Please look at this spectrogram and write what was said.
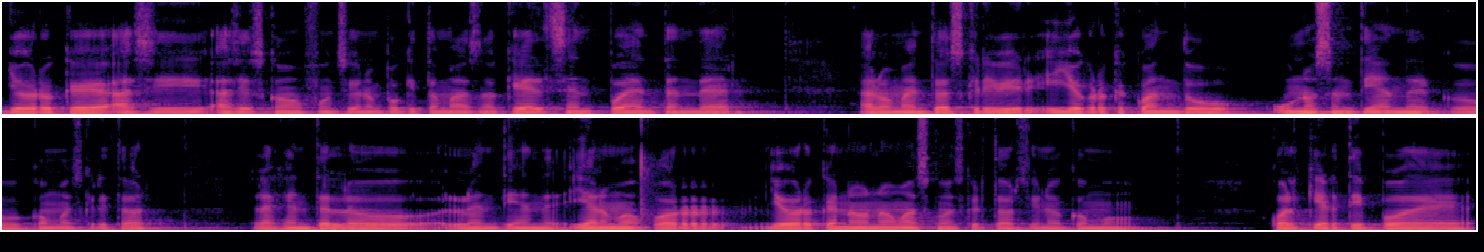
yo creo que así, así es como funciona un poquito más, ¿no? Que él se puede entender al momento de escribir y yo creo que cuando uno se entiende co- como escritor, la gente lo, lo entiende. Y a lo mejor yo creo que no nomás como escritor, sino como cualquier tipo de, de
